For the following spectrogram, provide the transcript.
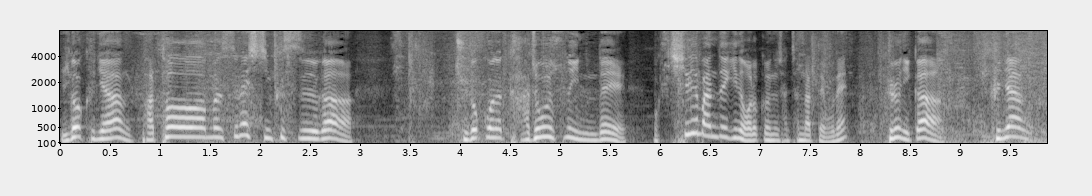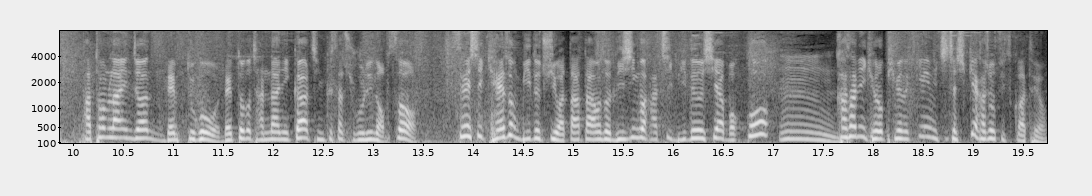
이거 그냥 bottom은 쓰레쉬 징크스가 주도권을 가져올 수는 있는데 뭐 kill 만들기는 어렵거든요 잔- 잔나 때문에 그러니까 그냥 bottom 라인전 냅두고 냅둬도 잔나니까 징크스가 죽을 리는 없어 쓰레쉬 계속 mid 주위 왔다 갔다 하면서 리신과 같이 mid 시야 먹고 음. 카사딘 괴롭히면 게임 진짜 쉽게 가져올 수 있을 것 같아요.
